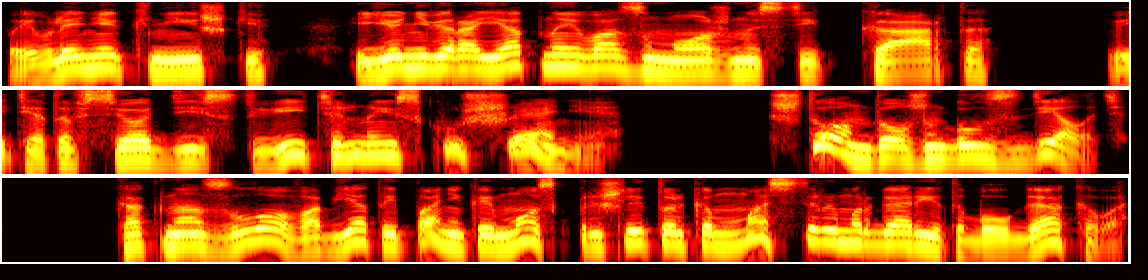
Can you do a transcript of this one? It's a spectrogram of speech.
Появление книжки, ее невероятные возможности, карта. Ведь это все действительно искушение. Что он должен был сделать? Как назло, в объятый паникой мозг пришли только мастер и Маргарита Булгакова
